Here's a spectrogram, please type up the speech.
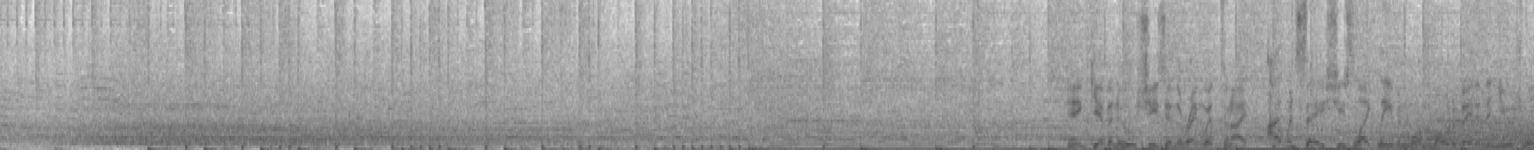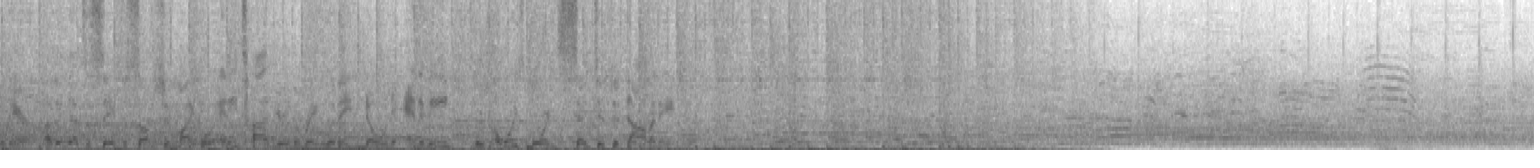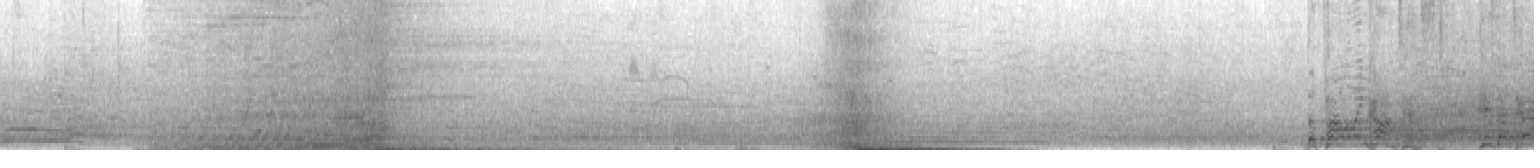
And given who she's in the ring with tonight, I would say she's likely even more motivated than usual here. I think that's a safe assumption, Michael. Anytime you're in the ring with a known enemy, there's always more incentive to dominate. sewing contest. Is a 10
